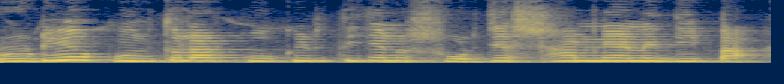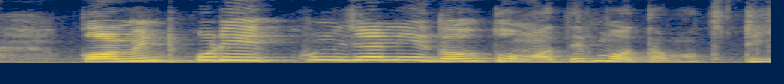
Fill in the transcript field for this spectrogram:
রুডিও কুন্তলার কুকীর্তি যেন সূর্যের সামনে আনে দীপা। কমেন্ট করে এক্ষুনি জানিয়ে দাও তোমাদের মতামতটি।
